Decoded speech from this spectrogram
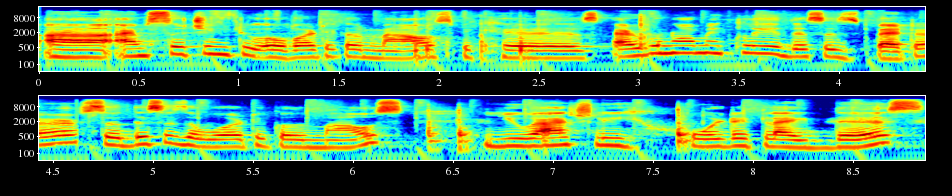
Uh, I'm switching to a vertical mouse because ergonomically this is better. So this is a vertical mouse. You actually hold it like this.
